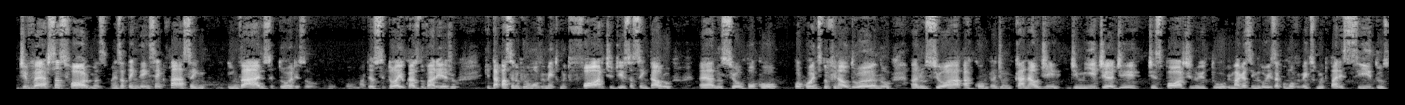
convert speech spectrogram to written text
diversas formas, mas a tendência é que faça em, em vários setores. O, o Matheus citou aí o caso do varejo, que está passando por um movimento muito forte disso. A Centauro é, anunciou um pouco, pouco antes do final do ano, anunciou a, a compra de um canal de, de mídia de, de esporte no YouTube, Magazine Luiza com movimentos muito parecidos,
